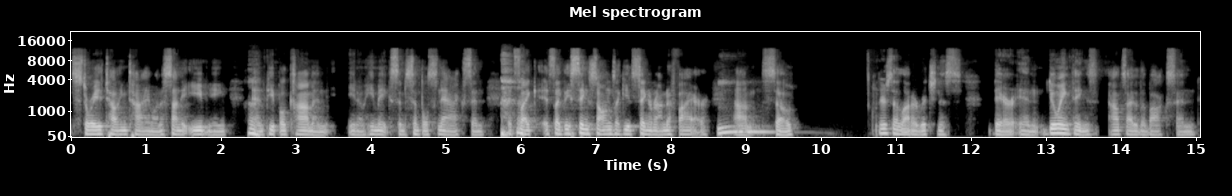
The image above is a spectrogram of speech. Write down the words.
storytelling time on a Sunday evening, huh. and people come and you know he makes some simple snacks and it's like it's like they sing songs like you'd sing around a fire um, mm. um, so there's a lot of richness there in doing things outside of the box and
